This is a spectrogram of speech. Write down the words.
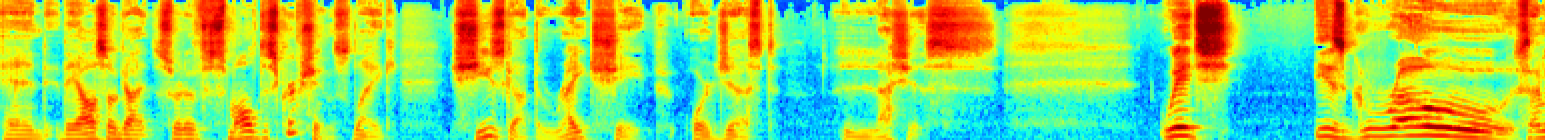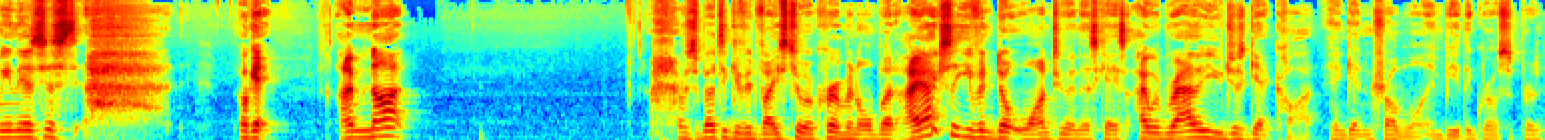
And they also got sort of small descriptions like, she's got the right shape or just luscious. Which is gross. I mean, there's just. okay, I'm not. I was about to give advice to a criminal, but I actually even don't want to in this case. I would rather you just get caught and get in trouble and be the grossest person.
